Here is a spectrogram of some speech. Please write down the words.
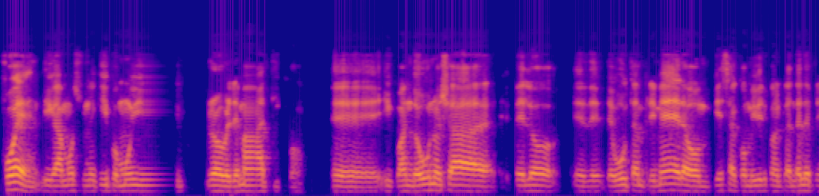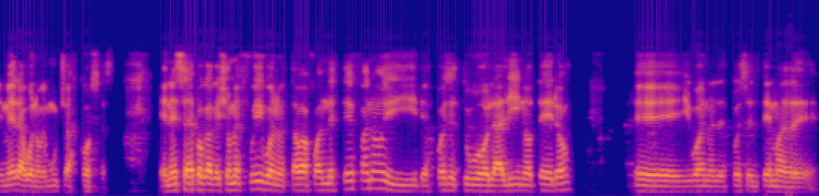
fue, digamos, un equipo muy problemático. Eh, y cuando uno ya lo, eh, debuta en primera o empieza a convivir con el plantel de primera, bueno, hay muchas cosas. En esa época que yo me fui, bueno, estaba Juan de Estefano y después estuvo Lalín Otero, y bueno, después el tema de,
